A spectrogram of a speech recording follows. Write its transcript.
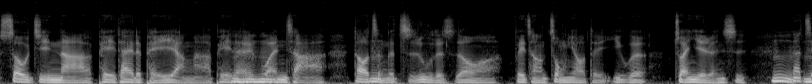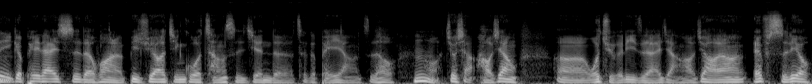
受精啊、胚胎的培养啊、胚胎的观察，到整个植入的时候啊，非常重要的一个专业人士。嗯，那这个胚胎师的话呢，必须要经过长时间的这个培养之后，哦，就像好像呃，我举个例子来讲哈，就好像 F 十六，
